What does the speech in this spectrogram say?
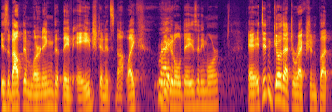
is about them learning that they've aged and it's not like the good old days anymore. And it didn't go that direction, but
